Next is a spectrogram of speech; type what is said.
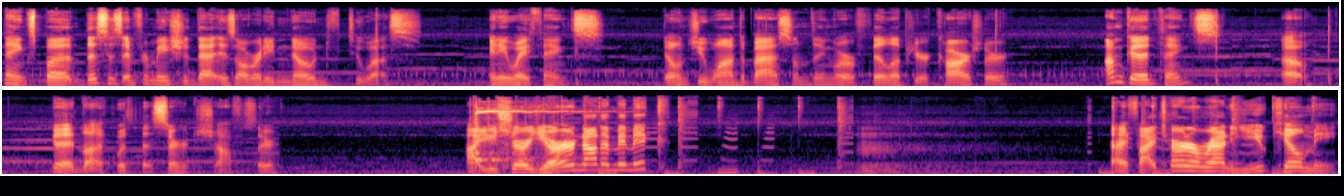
Thanks, but this is information that is already known to us. Anyway, thanks. Don't you want to buy something or fill up your car, sir? I'm good, thanks. Oh, good luck with the search, officer. Are you sure you're not a mimic? Hmm. If I turn around you kill me.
